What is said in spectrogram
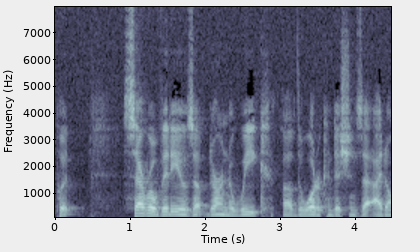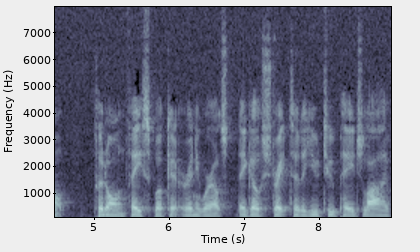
put several videos up during the week of the water conditions that I don't put on Facebook or anywhere else. They go straight to the YouTube page live.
